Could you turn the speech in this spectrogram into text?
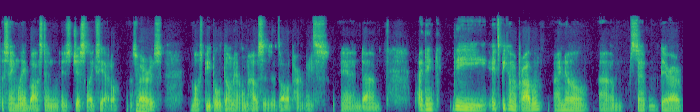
the same way. Boston is just like Seattle as mm-hmm. far as most people don't own houses; it's all apartments. And um, I think the it's become a problem. I know um, there are.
